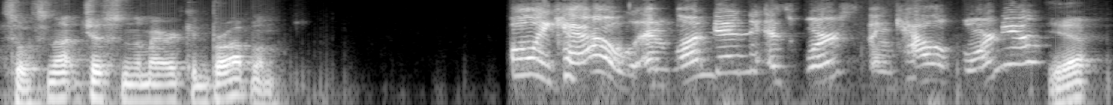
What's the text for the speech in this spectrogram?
So it's not just an American problem. Holy cow! And London is worse than California? Yep.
